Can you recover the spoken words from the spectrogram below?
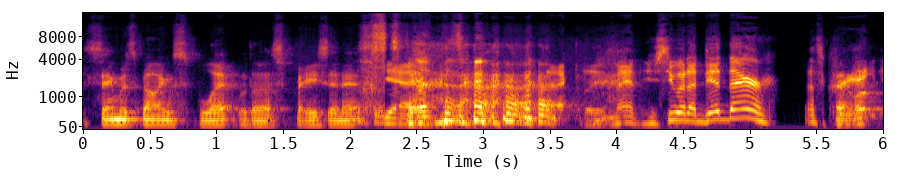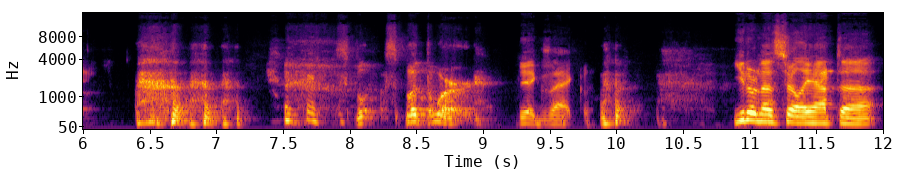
same with spelling split with a space in it. Yeah, exactly. Man, you see what I did there? That's creative. split, split the word. Yeah, exactly. You don't necessarily have to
